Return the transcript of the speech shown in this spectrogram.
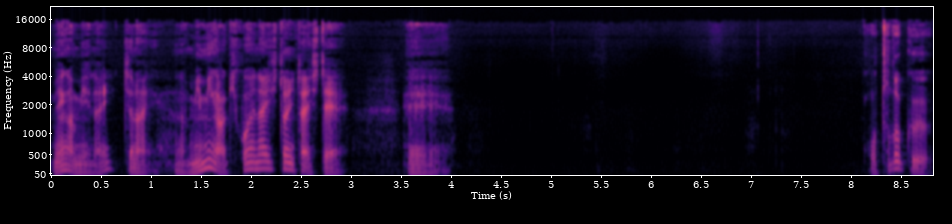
目が見えない？じゃない。耳が聞こえない人に対して、えーこう届く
